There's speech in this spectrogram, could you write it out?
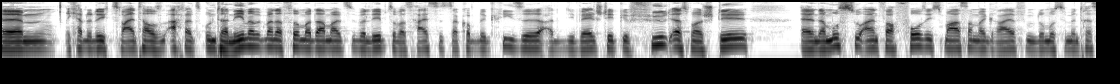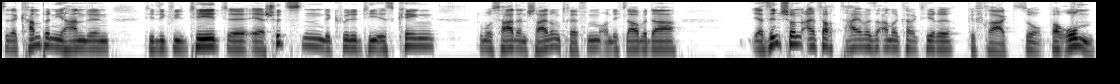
Ähm, ich habe natürlich 2008 als Unternehmer mit meiner Firma damals überlebt. So was heißt es, da kommt eine Krise, die Welt steht gefühlt erstmal still. Äh, da musst du einfach Vorsichtsmaßnahmen ergreifen. Du musst im Interesse der Company handeln, die Liquidität äh, eher schützen. Liquidity is king. Du musst harte Entscheidungen treffen. Und ich glaube, da ja, sind schon einfach teilweise andere Charaktere gefragt. So, warum?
